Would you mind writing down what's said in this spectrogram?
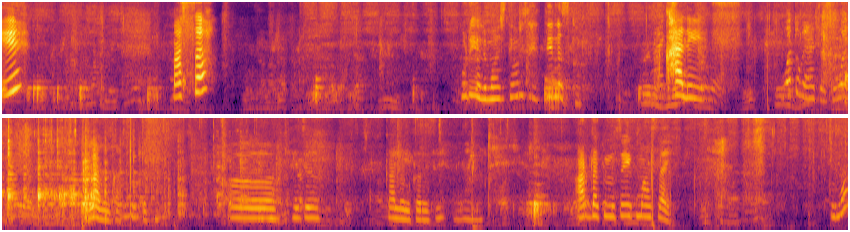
ए मस्त कुठे गेले माझी तेवढीच आहे तीनच का? खाली. लांबून काढ तुटत ह्याचं कालवण करायचं अर्धा किलोचं एक मास आहे. तुला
